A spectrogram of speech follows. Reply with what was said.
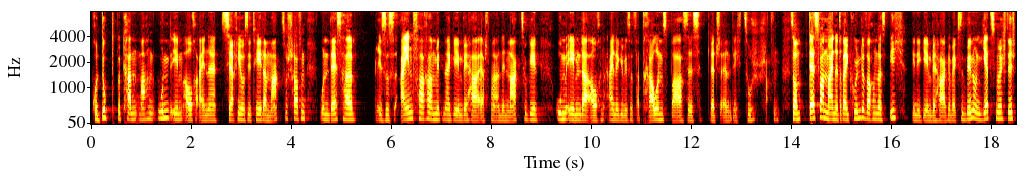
Produkt bekannt machen und eben auch eine Seriosität am Markt zu schaffen. Und deshalb ist es einfacher, mit einer GmbH erstmal an den Markt zu gehen, um eben da auch eine gewisse Vertrauensbasis letztendlich zu schaffen. So, das waren meine drei Gründe, warum das ich in die GmbH gewechselt bin. Und jetzt möchte ich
